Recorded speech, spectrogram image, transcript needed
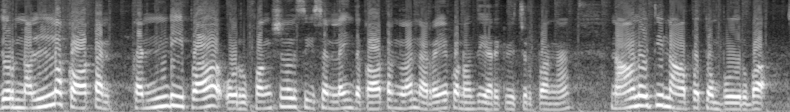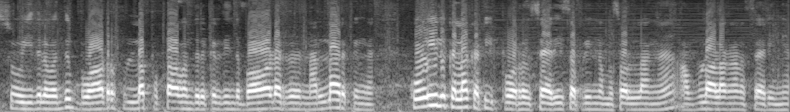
இது ஒரு நல்ல காட்டன் கண்டிப்பாக ஒரு ஃபங்க்ஷனல் சீசனில் இந்த காட்டன்லாம் நிறைய கொண்டு வந்து இறக்கி வச்சுருப்பாங்க. நானூற்றி நாற்பத்தொம்போது ரூபா ஸோ இதில் வந்து பார்டர் ஃபுல்லாக புட்டா வந்திருக்கிறது. இந்த பார்டர் நல்லா இருக்குங்க. கோயிலுக்கெல்லாம் கட்டிட்டு போகிற சாரீஸ் அப்படின்னு நம்ம சொல்லலாங்க அவ்வளோ அழகான சாரீங்க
